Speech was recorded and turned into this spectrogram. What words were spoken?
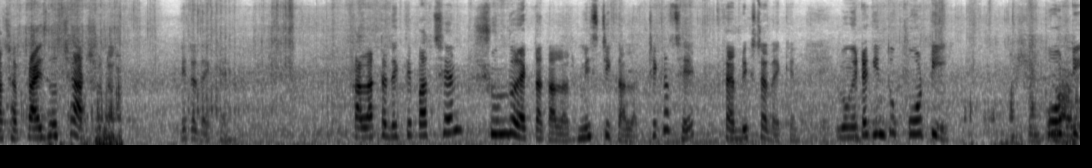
আচ্ছা প্রাইস হচ্ছে আটশো টাকা। এটা দেখেন। কালারটা দেখতে পাচ্ছেন? সুন্দর একটা কালার মিষ্টি কালার ঠিক আছে? ফ্যাব্রিক্সটা দেখেন। এবং এটা কিন্তু কোটি। কোটি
